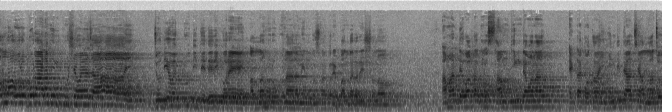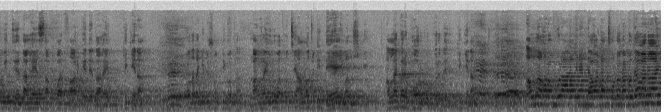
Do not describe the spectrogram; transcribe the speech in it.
আল্লাহ রব্বুল আলমিন খুশি হয়ে যায়। যদিও একটু দিতে দেরি করে, আল্লাহ রব্বুল আলমিন ঘোষণা করে বান্দারারে শোনো, আমার দেওয়াটা কোনো সামথিং দেওয়া না। একটা কথা হিন্দিতে আছে, আল্লাহ জবি দেতা হয় সাপ্পার ফারকে দেতা হয় ঠিক না কথাটা কিন্তু সত্যি কথা। বাংলায় অনুবাদ হচ্ছে, আল্লাহ যদি দেয় মানুষকে, আল্লাহ একবারে ভরপুর করে দেয়, ঠিক না আল্লাহ রব্বুল আলমিনের দেওয়াটা ছোটোখাটো দেওয়া নয়।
